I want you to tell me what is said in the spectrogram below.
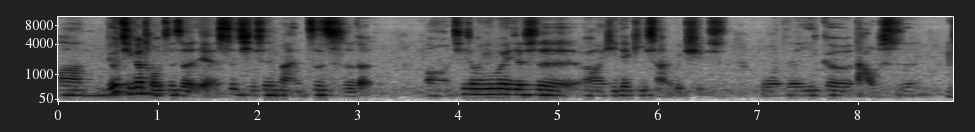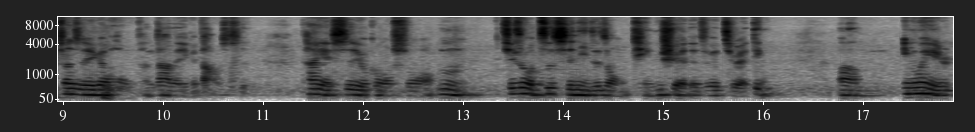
嗯，有几个投资者也是其实蛮支持的，嗯，其中一位就是呃 Hideki San，which is 我的一个导师，算是一个很很大的一个导师，他也是有跟我说，嗯，其实我支持你这种停血的这个决定，嗯，因为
